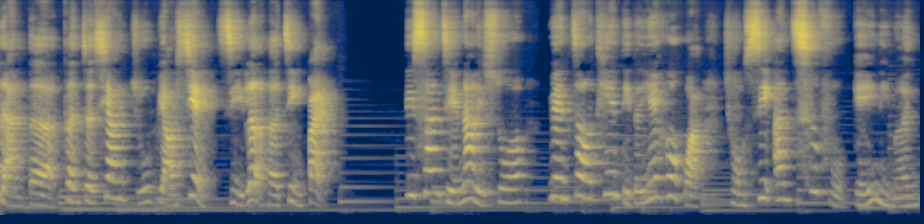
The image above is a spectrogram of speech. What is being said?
然的跟着向主表现喜乐和敬拜。第三节那里说：“愿造天地的耶和华从西安赐福给你们。”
